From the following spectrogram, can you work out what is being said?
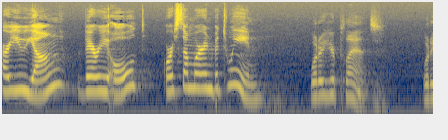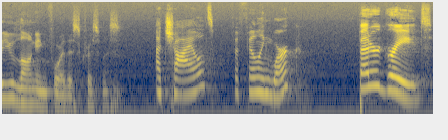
Are you young, very old, or somewhere in between? What are your plans? What are you longing for this Christmas? A child, fulfilling work? Better grades,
